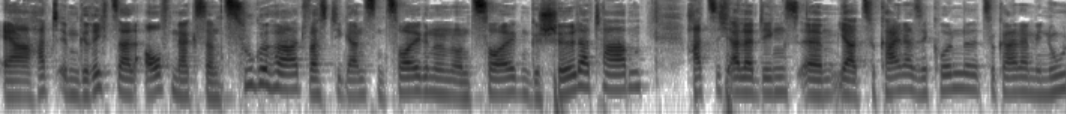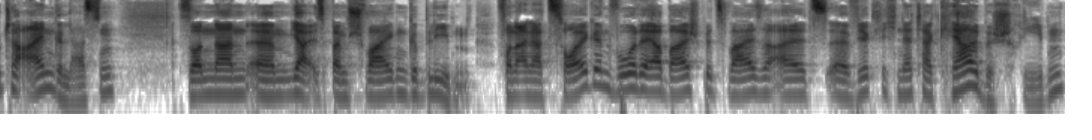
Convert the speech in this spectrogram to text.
Er hat im Gerichtssaal aufmerksam zugehört, was die ganzen Zeuginnen und Zeugen geschildert haben, hat sich allerdings ähm, ja zu keiner Sekunde, zu keiner Minute eingelassen sondern ähm, ja, ist beim Schweigen geblieben. Von einer Zeugin wurde er beispielsweise als äh, wirklich netter Kerl beschrieben.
